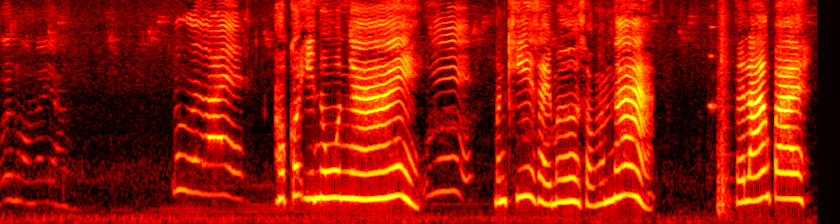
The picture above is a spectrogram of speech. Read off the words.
ไม่เป็นไรเอาก็อีนูนไง นี่ มันขี้ใส่มือสองน้ำหน้า ไปล้างไปไ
